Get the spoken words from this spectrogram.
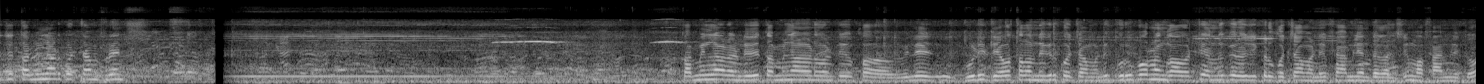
ఈరోజు తమిళనాడుకు వచ్చాము ఫ్రెండ్స్. తమిళనాడు అండి ఇది తమిళనాడు వంటి ఒక విలేజ్ గుడి దేవస్థానం దగ్గరికి వచ్చామండి. గురు పౌర్ణం కాబట్టి అందుకు ఈరోజు ఇక్కడికి వచ్చామండి ఫ్యామిలీ అంతా కలిసి మా ఫ్యామిలీతో.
